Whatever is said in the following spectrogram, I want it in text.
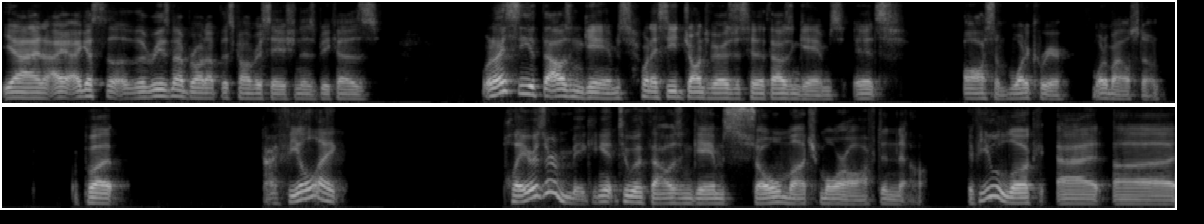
Yeah, and I, I guess the the reason I brought up this conversation is because when I see a thousand games, when I see John Tavares just hit a thousand games, it's awesome. What a career! What a milestone! But I feel like players are making it to a thousand games so much more often now. If you look at uh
